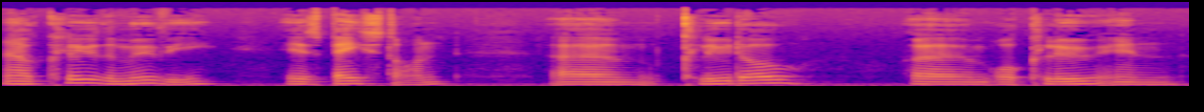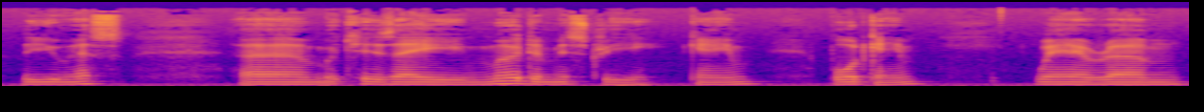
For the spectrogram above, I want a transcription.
Now, Clue the movie is based on um, Cluedo um, or Clue in the US, um, which is a murder mystery game, board game, where um,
